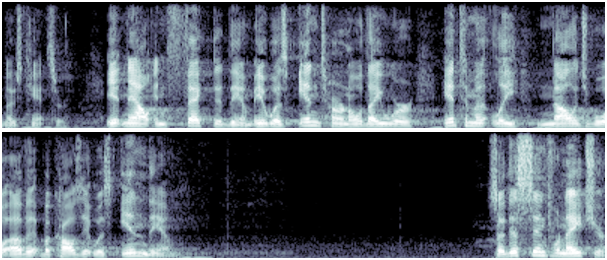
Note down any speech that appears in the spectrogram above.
knows cancer. It now infected them. It was internal. They were intimately knowledgeable of it because it was in them. So, this sinful nature,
